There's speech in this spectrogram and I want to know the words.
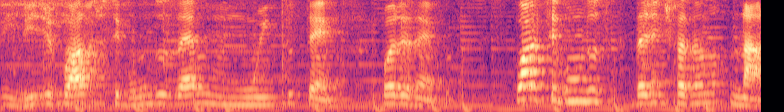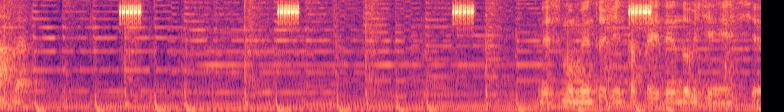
Em vídeo, 4 segundos é muito tempo. Por exemplo, 4 segundos da gente fazendo nada. Nesse momento a gente tá perdendo audiência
